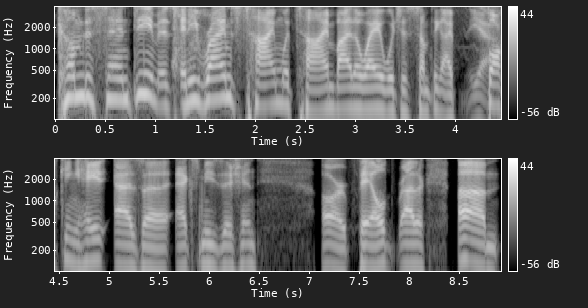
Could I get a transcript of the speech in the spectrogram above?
come to San Dimas. And he rhymes time with time, by the way, which is something I Yeah. fucking hate as a ex musician or failed rather. Um,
